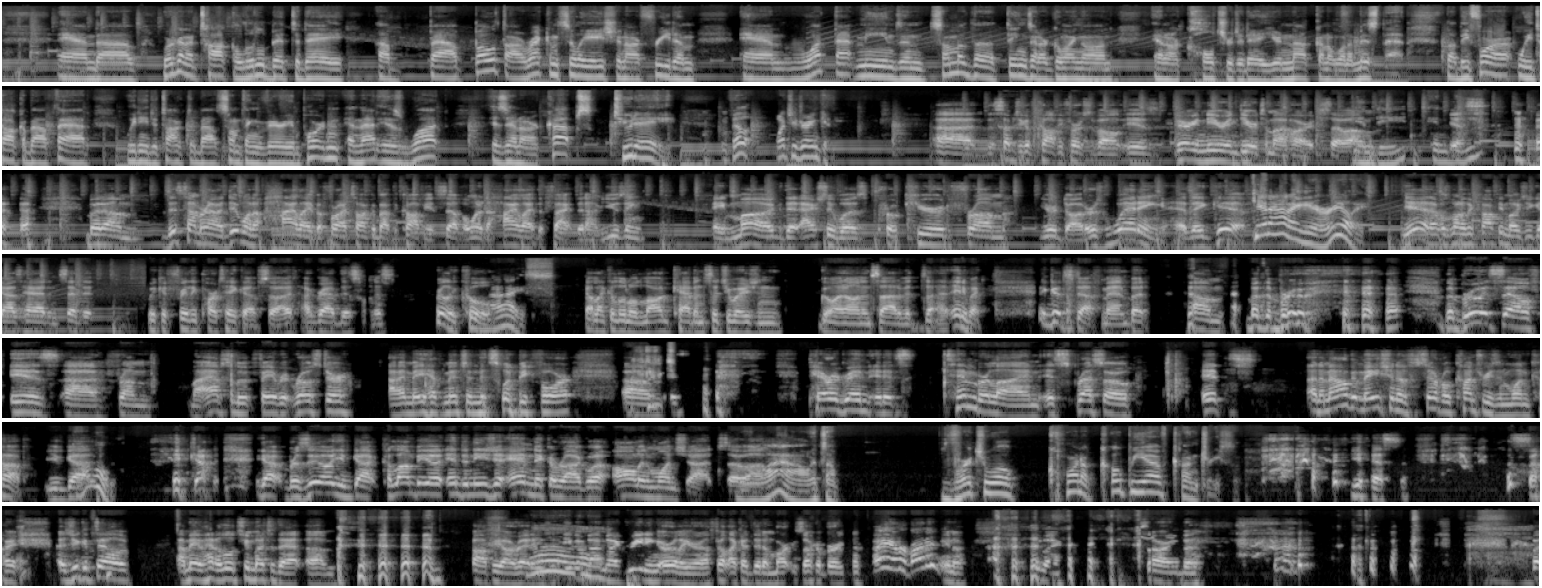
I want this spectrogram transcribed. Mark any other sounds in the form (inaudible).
And uh, we're going to talk a little bit today about both our reconciliation, our freedom, and what that means and some of the things that are going on in our culture today. You're not going to want to miss that. But before we talk about that, we need to talk about something very important, and that is what is in our cups today. Philip, what you drinking? Uh, the subject of coffee, first of all, is very near and dear to my heart. So, um, indeed, indeed. Yes. (laughs) but um, this time around, I did want to highlight before I talk about the coffee itself. I wanted to highlight the fact that I'm using a mug that actually was procured from your daughter's wedding as a gift. Get out of here, really? Yeah, that was one of the coffee mugs you guys had and said that we could freely partake of. So I, I grabbed this one. It's really cool. Nice. Got like a little log cabin situation going on inside of it. Uh, anyway, good stuff, man. But um, but the brew, (laughs) the brew itself is uh, from my absolute favorite roaster. I may have mentioned this (laughs) one before. Um, (laughs) Peregrine in its Timberline espresso. It's an amalgamation of several countries in one cup. You've got oh. (laughs) you got you got Brazil, you've got Colombia, Indonesia, and Nicaragua all in one shot. So uh, wow, it's a virtual cornucopia of countries. (laughs) yes. (laughs) Sorry, as you can tell, I may have had a little too much of that um, coffee already. So even by my greeting earlier, I felt like I did a Mark Zuckerberg. Hey, everybody! You know. Anyway, sorry, but. But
